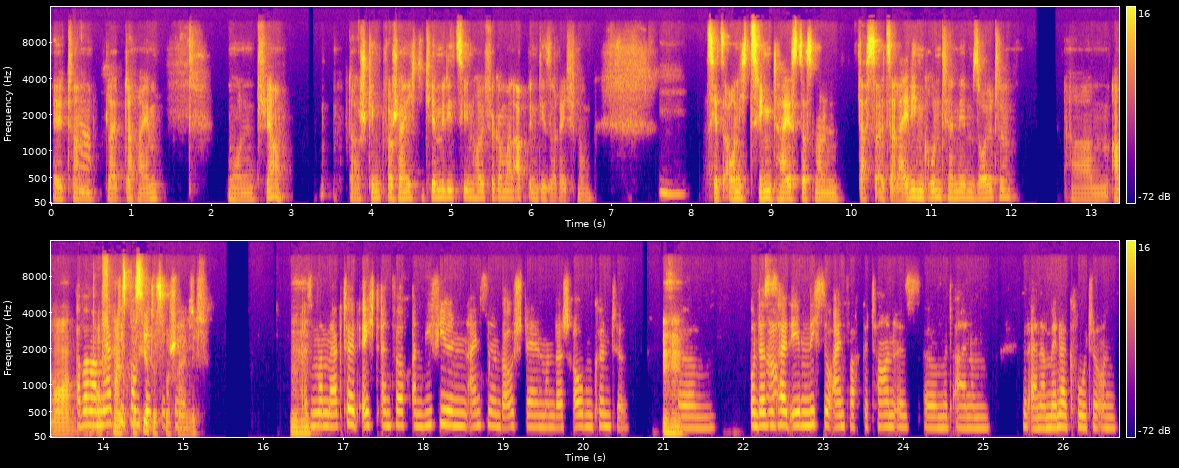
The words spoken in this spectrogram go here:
Eltern ja. bleibt daheim? Und ja, da stinkt wahrscheinlich die Tiermedizin häufiger mal ab in dieser Rechnung. Mhm. Was jetzt auch nicht zwingend heißt, dass man das als alleinigen Grund hernehmen sollte. Ähm, aber, aber oftmals passiert es wahrscheinlich. Mhm. Also man merkt halt echt einfach, an wie vielen einzelnen Baustellen man da schrauben könnte. Mhm. Ähm, und dass ja. es halt eben nicht so einfach getan ist äh, mit einem, mit einer Männerquote und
